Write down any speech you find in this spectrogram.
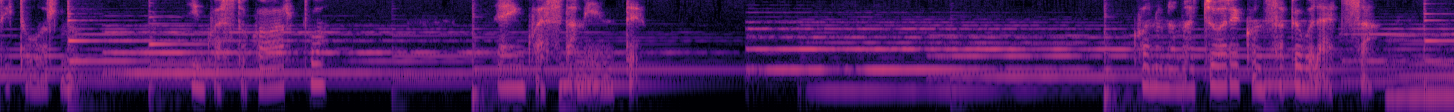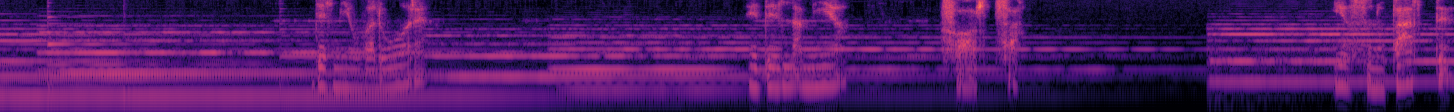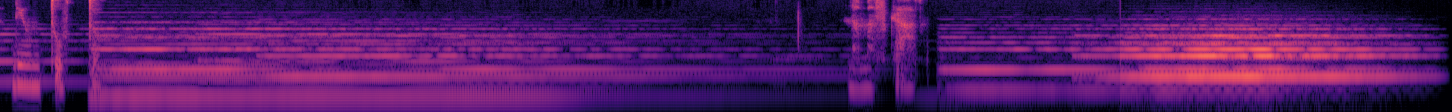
Ritorno in questo corpo e in questa mente. con una maggiore consapevolezza del mio valore e della mia forza. Io sono parte di un tutto. Namaskar.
